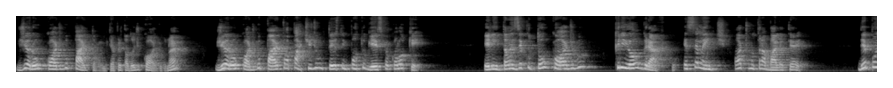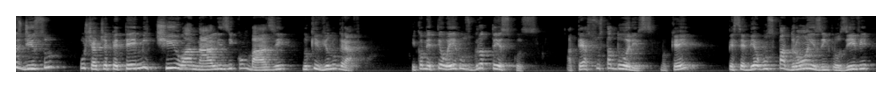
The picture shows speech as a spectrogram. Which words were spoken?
gerou o código Python, interpretador de código, né? Gerou o código Python a partir de um texto em português que eu coloquei. Ele então executou o código, criou o gráfico. Excelente, ótimo trabalho até aí. Depois disso, o ChatGPT emitiu a análise com base no que viu no gráfico e cometeu erros grotescos, até assustadores, ok? Percebi alguns padrões, inclusive,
